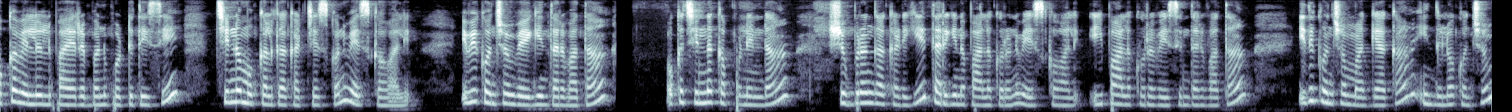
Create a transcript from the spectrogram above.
ఒక వెల్లుల్లిపాయ రెబ్బను పొట్టు తీసి చిన్న ముక్కలుగా కట్ చేసుకొని వేసుకోవాలి. ఇవి కొంచెం వేగిన తర్వాత ఒక చిన్న కప్పు నిండా శుభ్రంగా కడిగి తరిగిన పాలకూరను వేసుకోవాలి. ఈ పాలకూర వేసిన తర్వాత ఇది కొంచెం మగ్గాక ఇందులో కొంచెం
